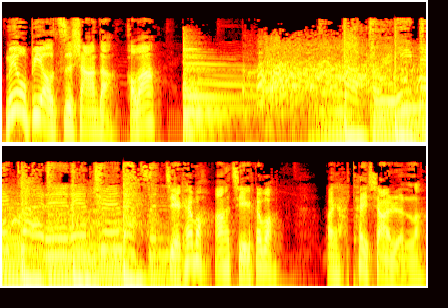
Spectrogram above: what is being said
没有必要自杀的，好吧？解开吧，啊，解开吧！哎呀，太吓人了。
